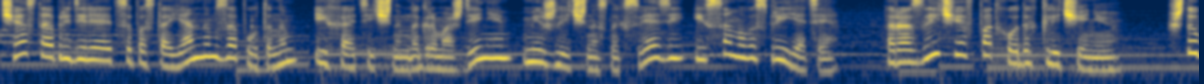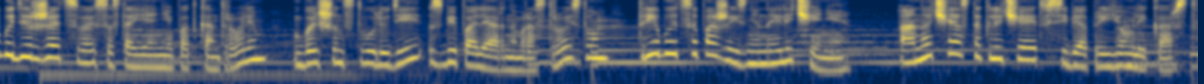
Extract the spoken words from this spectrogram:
часто определяется постоянным запутанным и хаотичным нагромождением межличностных связей и самовосприятия. Различия в подходах к лечению. Чтобы держать свое состояние под контролем, большинству людей с биполярным расстройством требуется пожизненное лечение. Оно часто включает в себя прием лекарств,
